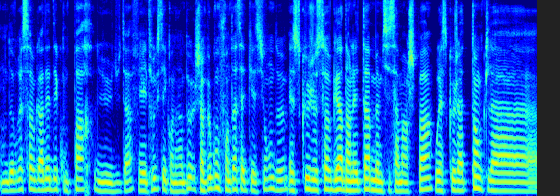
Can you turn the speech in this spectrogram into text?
on, devrait sauvegarder dès qu'on part du, du taf. Et le truc, c'est qu'on est un peu, je suis un peu confronté à cette question de est-ce que je sauvegarde dans l'étape même si ça marche pas, ou est-ce que j'attends que la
